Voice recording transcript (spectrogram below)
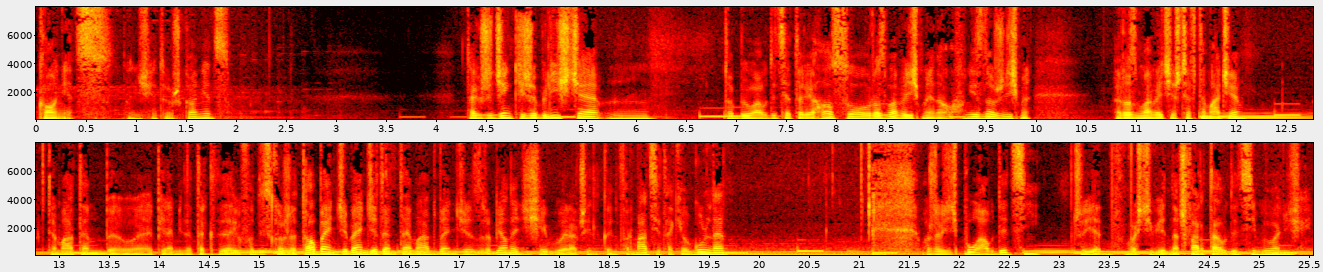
koniec. Na dzisiaj to już koniec. Także dzięki, że byliście. Mm, to była audycja Teoria Hosu. Rozmawialiśmy, no nie zdążyliśmy rozmawiać jeszcze w temacie. Tematem był piramida Tektydejów o Discordze. To będzie, będzie ten temat, będzie zrobiony. Dzisiaj były raczej tylko informacje takie ogólne można powiedzieć, pół audycji, czy jed, właściwie jedna czwarta audycji była dzisiaj.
